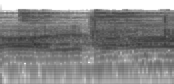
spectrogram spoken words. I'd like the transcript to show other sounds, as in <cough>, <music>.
Hare Hare.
